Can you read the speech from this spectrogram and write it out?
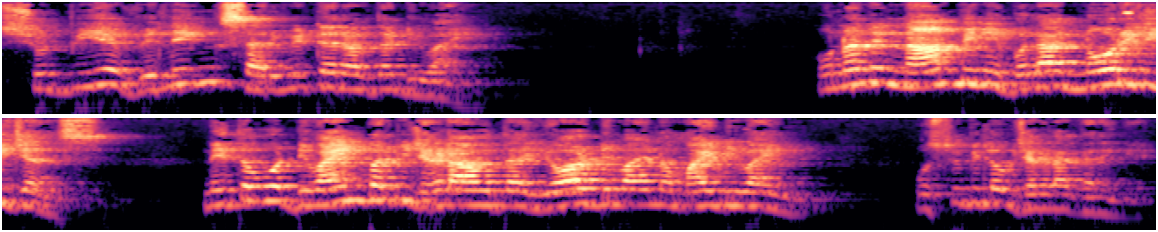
should be a willing servitor of the divine उन्होंने नाम भी नहीं बोला नो रिलीजन्स नहीं तो वो डिवाइन पर भी झगड़ा होता है योर डिवाइन और माई डिवाइन उस पर भी लोग झगड़ा करेंगे।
